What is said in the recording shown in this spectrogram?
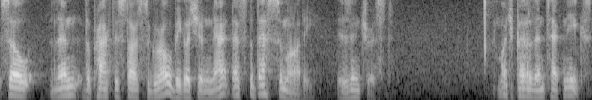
So then the practice starts to grow because you're not, that's the best samadhi, is interest. Much better than techniques.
